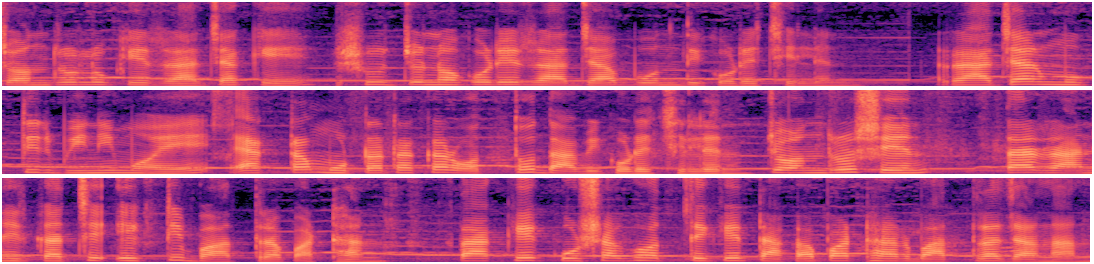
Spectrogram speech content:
চন্দ্রলোকের রাজাকে সূর্যনগরের রাজা বন্দি করেছিলেন। রাজার মুক্তির বিনিময়ে একটা মোটা টাকার অর্থ দাবি করেছিলেন। চন্দ্রসেন তার রানীর কাছে একটি বার্তা পাঠান। তাকে কোষাঘর থেকে টাকা পাঠার বার্তা জানান।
